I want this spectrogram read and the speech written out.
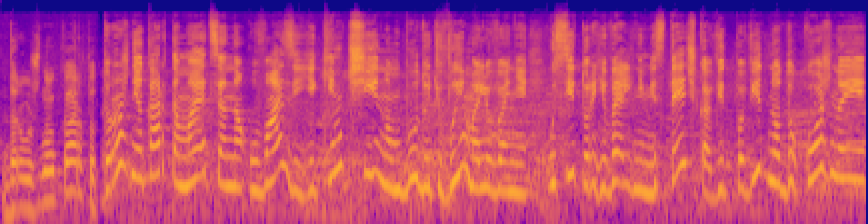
дорожную карту, Дорожня карта мається на увазі, яким чином будуть вималювані усі торгівельні містечка відповідно до кожної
